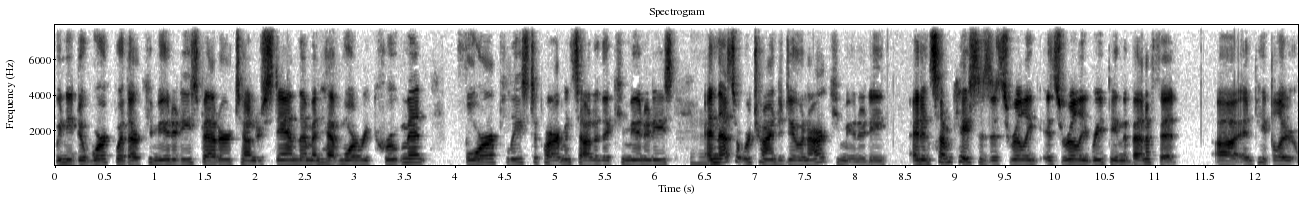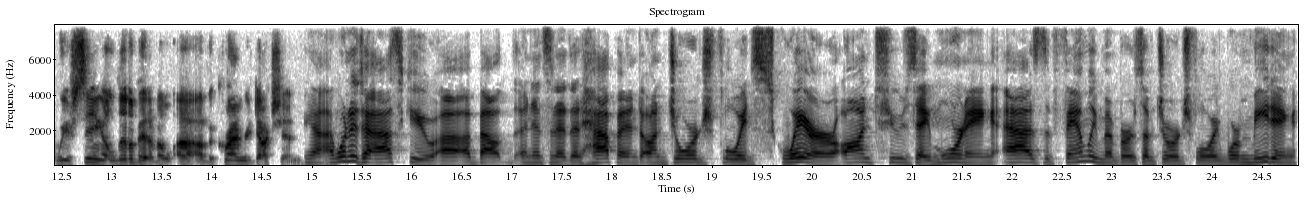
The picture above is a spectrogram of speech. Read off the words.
We need to work with our communities better to understand them and have more recruitment for our police departments out of the communities mm-hmm. and that's what we're trying to do in our community and in some cases it's really it's really reaping the benefit uh, and people are we're seeing a little bit of a, uh, of a crime reduction. Yeah, I wanted to ask you uh, about an incident that happened on George Floyd Square on Tuesday morning as the family members of George Floyd were meeting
